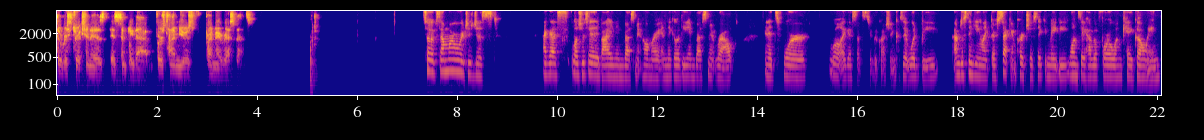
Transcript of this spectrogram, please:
the restriction is is simply that first time use primary residence. So if someone were to just I guess let's just say they buy an investment home, right? And they go the investment route and it's for, well, I guess that's a stupid question because it would be, I'm just thinking like their second purchase, they could maybe, once they have a 401k going,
